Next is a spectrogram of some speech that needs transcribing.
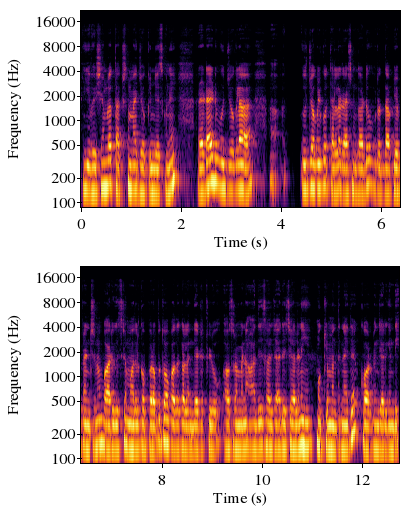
ఈ విషయంలో తక్షణమే జోక్యం చేసుకుని రిటైర్డ్ ఉద్యోగుల ఉద్యోగులకు తెల్ల రేషన్ కార్డు వృద్ధాప్య పెన్షన్ ఆరోగ్యశ్రీ మొదలుగా ప్రభుత్వ పథకాలు అందేటట్లు అవసరమైన ఆదేశాలు జారీ చేయాలని ముఖ్యమంత్రిని అయితే కోరడం జరిగింది.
